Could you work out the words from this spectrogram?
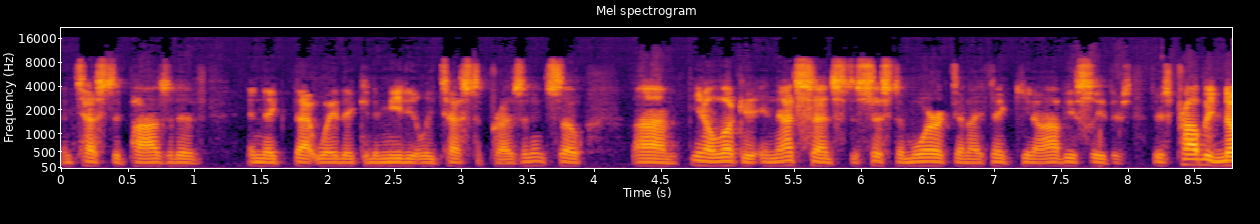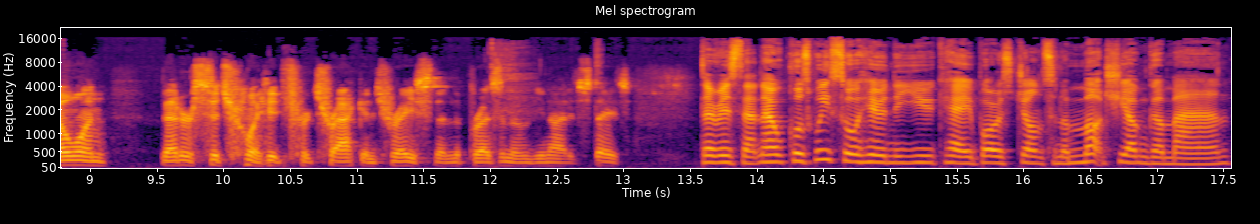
and tested positive, and they, that way they can immediately test the president. So um, you know look in that sense the system worked, and I think you know obviously there's there's probably no one better situated for track and trace than the President of the United States. There is that. Now, of course, we saw here in the UK Boris Johnson, a much younger man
